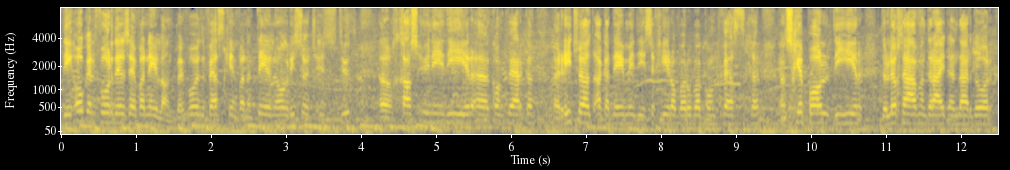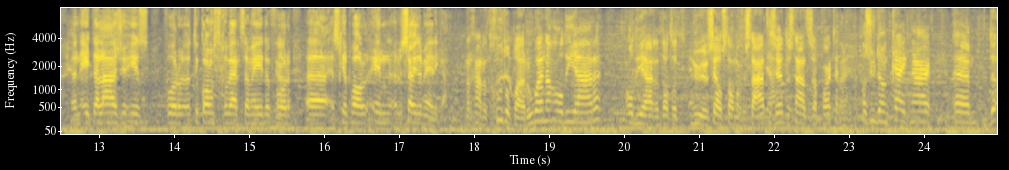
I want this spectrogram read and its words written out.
die ook een voordeel zijn van Nederland. Bijvoorbeeld de vestiging van een TNO Research Instituut, een gasunie die hier komt werken, een Rietveld Academie die zich hier op Aruba komt vestigen, een Schiphol die hier de luchthaven draait en daardoor een etalage is voor toekomstige werkzaamheden voor uh, Schiphol in Zuid-Amerika. Dan gaat het goed op Aruba na al die jaren. Al die jaren dat het nu een zelfstandige staat is, ja. De status aparte. Als u dan kijkt naar uh, de,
